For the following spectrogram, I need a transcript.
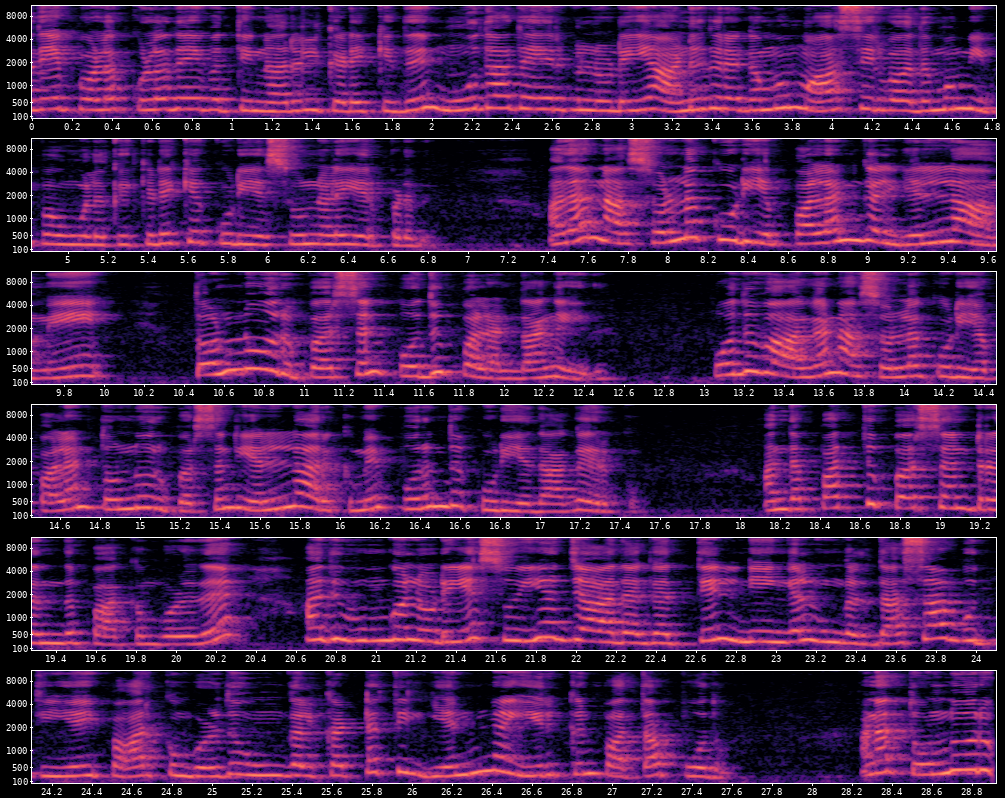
அதே போல் குலதெய்வத்தின் அருள் கிடைக்குது. மூதாதையர்களுடைய அனுகிரகமும் ஆசீர்வாதமும் இப்போ உங்களுக்கு கிடைக்கக்கூடிய சூழ்நிலை ஏற்படுது. அதான் நான் சொல்லக்கூடிய பலன்கள் எல்லாமே தொண்ணூறு பர்சன்ட் பொது பலன் தாங்க இது. பொதுவாக நான் சொல்லக்கூடிய பலன் தொண்ணூறு பர்சன்ட் எல்லாருக்குமே பொருந்தக்கூடியதாக இருக்கும். அந்த பத்து பர்சன்ட் இருந்து பார்க்கும் பொழுது அது உங்களுடைய சுய ஜாதகத்தில் நீங்கள் உங்கள் தசா புத்தியை பார்க்கும் பொழுது உங்கள் கட்டத்தில் என்ன இருக்குன்னு பார்த்தா போதும். ஆனால் தொண்ணூறு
